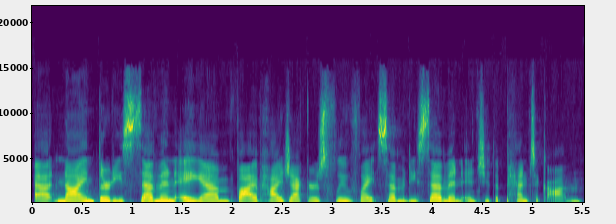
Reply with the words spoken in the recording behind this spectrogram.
At 9:37 a.m., five hijackers flew flight 77 into the Pentagon.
